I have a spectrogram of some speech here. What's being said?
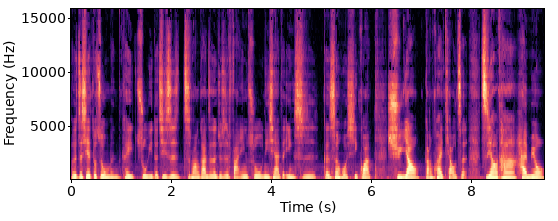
我觉得这些都是我们可以注意的。其实脂肪肝真的就是反映出你现在的饮食跟生活习惯需要赶快调整。只要它还没有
